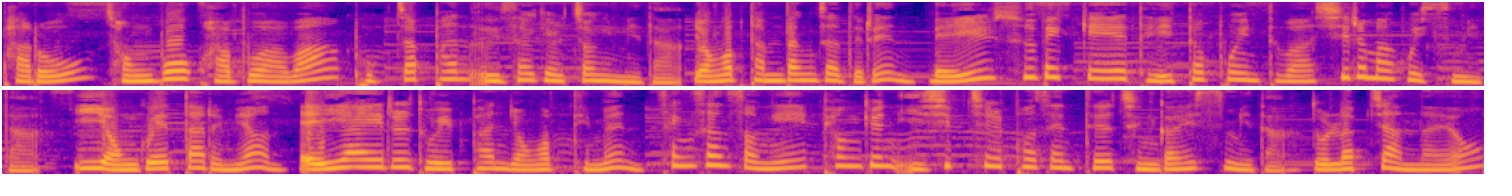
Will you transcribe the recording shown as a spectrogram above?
바로 정보 과부하와 복잡한 의사결정입니다. 영업 담당자들은 매일 수백 개의 데이터 포인트와 씨름하고 있습니다. 이 연구에 따르면 AI를 도입한 영업팀은 생산성이 평균 27% 증가했습니다. 놀랍지 않나요?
